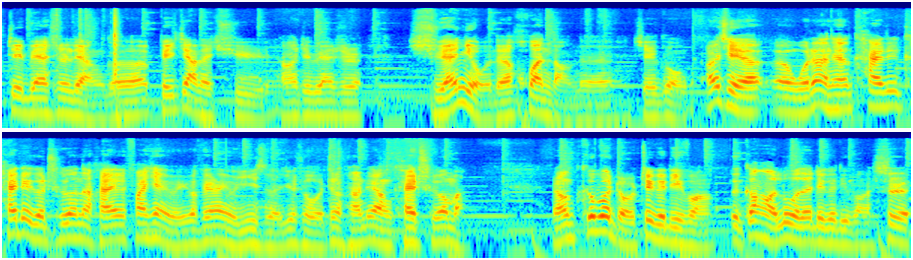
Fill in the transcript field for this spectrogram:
这边是两个杯架的区域，然后这边是旋钮的换挡的结构，而且呃，我这两天开开这个车呢，还发现有一个非常有意思的，就是我正常这样开车嘛，然后胳膊肘这个地方会刚好落在这个地方，是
